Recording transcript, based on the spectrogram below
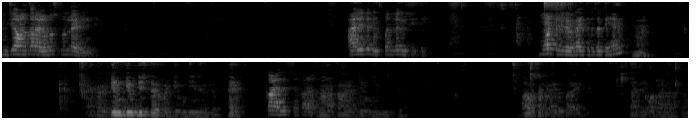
जेवण करायला बसलो लाइट गेली. आले लगेच पण लगेच येते. मोटरीला काहीतरी जाते है ना? डिम डिम दिसतोय बघा डिम डिम. काळं दिसतं काळं हा काय ठेवून डिम दिसतोय. पाऊस सकाळी दुपार एक रात्री वाटायला लागला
